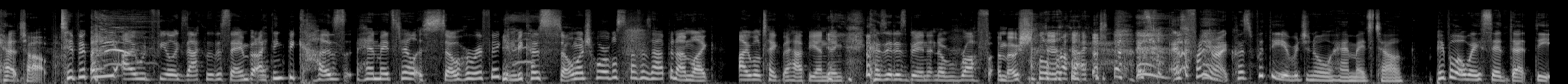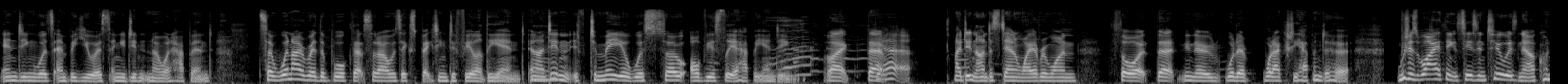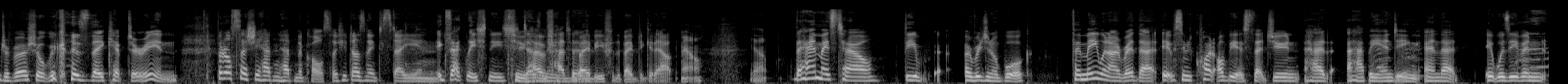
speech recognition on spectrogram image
catch up. Typically, I would feel exactly the same, but I think because Handmaid's Tale is so horrific and because so much horrible stuff has happened, I'm like, I will take the happy ending because it has been a rough emotional ride. It's funny, right? Because with the original Handmaid's Tale, people always said that the ending was ambiguous and you didn't know what happened. So when I read the book, that's what I was expecting to feel at the end, and I mm. didn't. If, to me, it was so obviously a happy ending, like that. Yeah. I didn't understand why everyone thought that you know what what actually happened to her, which is why I think season two is now controversial because they kept her in. But also, she hadn't had Nicole, so she does need to stay in Exactly, she needs she to does have had the baby for the baby to get out now. Yeah. The Handmaid's Tale, the original book, for me, when I read that, it seemed quite obvious that June had a happy ending and that it was even.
